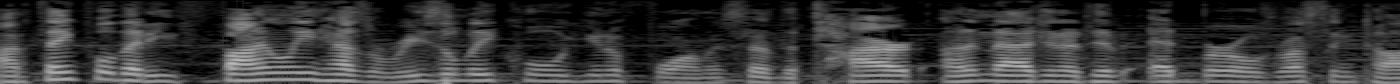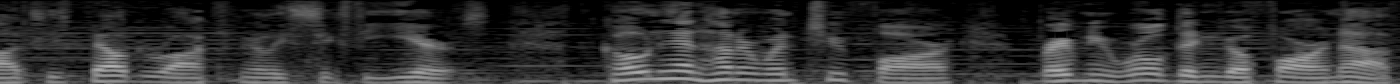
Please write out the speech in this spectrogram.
I'm thankful that he finally has a reasonably cool uniform instead of the tired, unimaginative Ed Burrows wrestling togs he's failed to rock for nearly 60 years. The Conehead Hunter went too far, Brave New World didn't go far enough,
